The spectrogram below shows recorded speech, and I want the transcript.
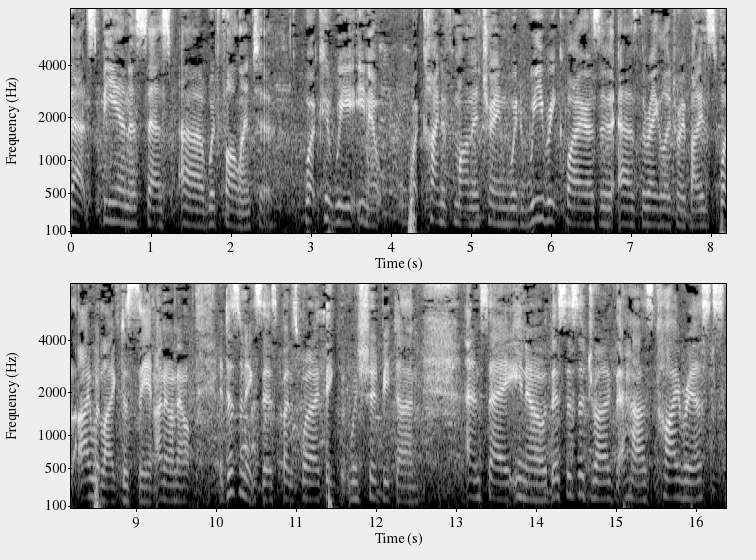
that's being assessed uh, would fall into. What could we, you know, what kind of monitoring would we require as, a, as the regulatory body? This is what I would like to see. I don't know. It doesn't exist, but it's what I think we should be done. And say, you know, this is a drug that has high risks.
